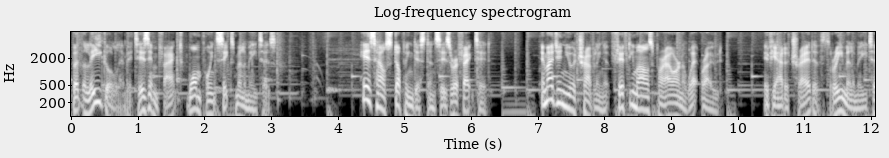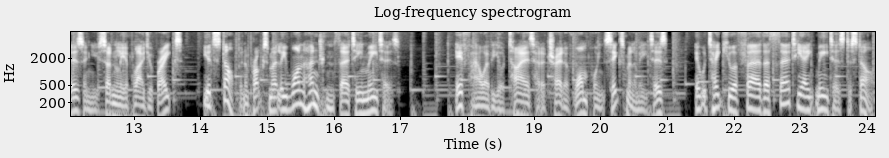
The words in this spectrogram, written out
but the legal limit is in fact 1.6mm. Here's how stopping distances are affected. Imagine you are travelling at 50 miles per hour on a wet road. If you had a tread of 3mm and you suddenly applied your brakes, you'd stop in approximately 113 metres. If, however, your tyres had a tread of 1.6mm, it would take you a further 38 metres to stop.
